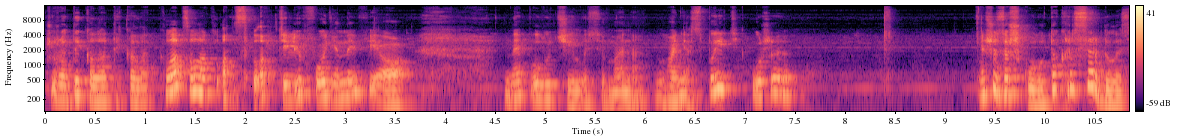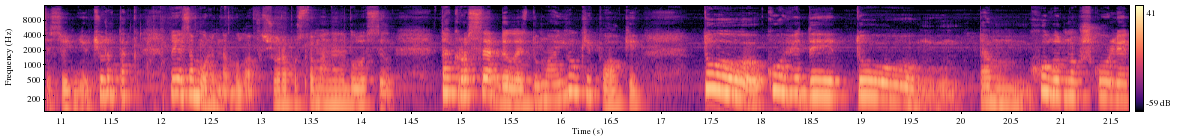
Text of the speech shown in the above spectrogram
Вчора тикала, тикала, клацала, клацала в телефоні, нефіга. Не вийшло у мене. Ганя спить уже. Я ще за школу. Так розсердилася сьогодні. Вчора так, ну я заморена була, вчора просто в мене не було сил. Так розсердилась, думаю, йолки-палки. То ковіди, то там холодно в школі,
